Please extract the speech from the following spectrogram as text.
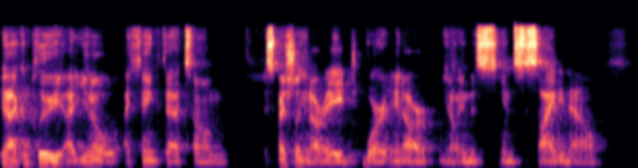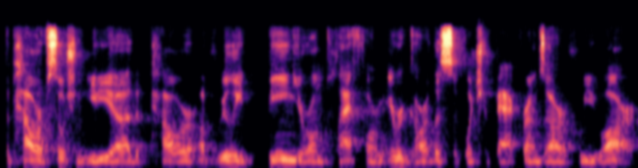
Yeah, I completely. I, you know, I think that um, especially in our age, or in our, you know, in this in society now, the power of social media, the power of really being your own platform, regardless of what your backgrounds are, or who you are.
